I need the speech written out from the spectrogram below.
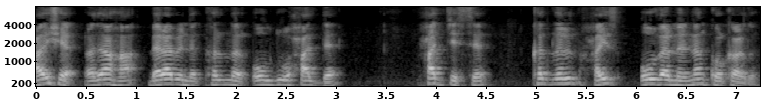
Ayşe anh beraberinde kadınlar olduğu halde hac etse kadınların hayız oluvermelerinden korkardı.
